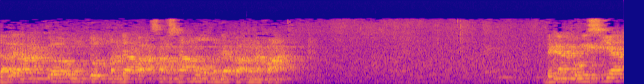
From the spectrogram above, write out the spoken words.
dalam rangka untuk mendapat sama-sama mendapat manfaat. Dengan pengisian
